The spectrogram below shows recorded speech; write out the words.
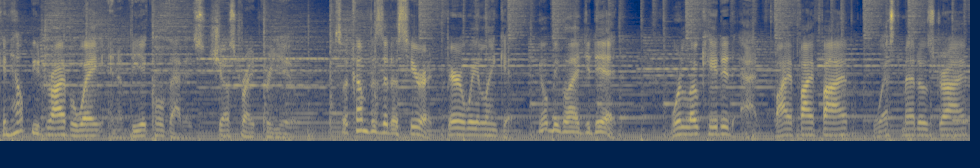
can help you drive away in a vehicle that is just right for you. So come visit us here at Fairway Lincoln. You'll be glad you did. We're located at 555 West Meadows Drive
